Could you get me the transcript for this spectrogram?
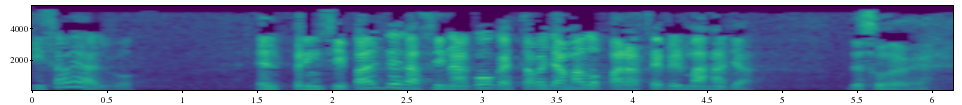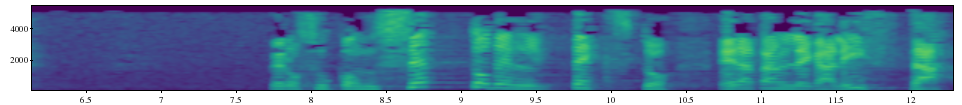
¿Y sabe algo? El principal de la sinagoga estaba llamado para servir más allá de su deber. Pero su concepto del texto era tan legalista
